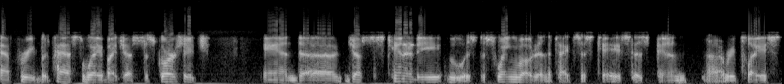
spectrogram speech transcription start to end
after he passed away by Justice Gorsuch, and uh, Justice Kennedy, who was the swing vote in the Texas case, has been uh, replaced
